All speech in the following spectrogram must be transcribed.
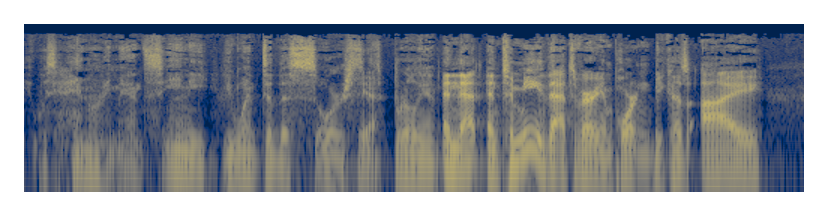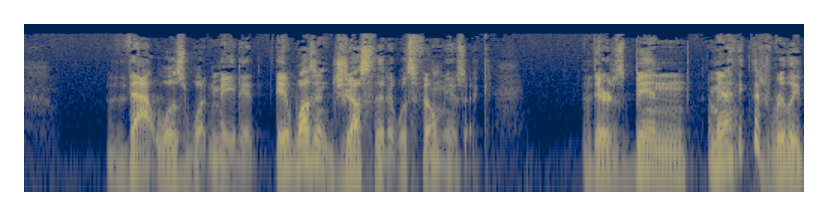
It was Henry Mancini. You went to the source. It's brilliant. And that and to me that's very important because I that was what made it. It wasn't just that it was film music. There's been I mean I think there's really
